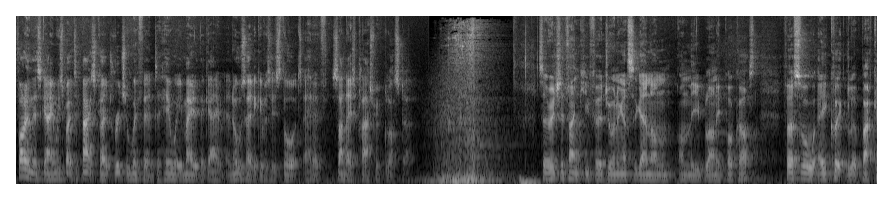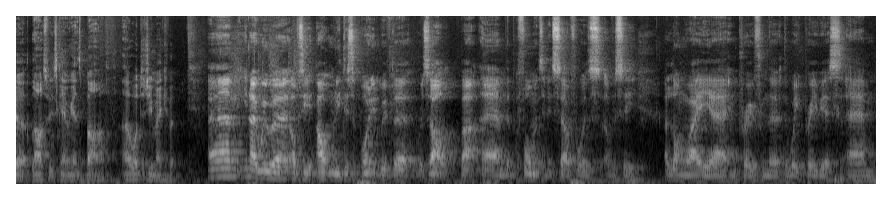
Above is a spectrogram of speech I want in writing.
Following this game, we spoke to backs coach Richard Whiffin to hear what he made of the game and also to give us his thoughts ahead of Sunday's clash with Gloucester. So, Richard, thank you for joining us again on, on the Blarney podcast. First of all, a quick look back at last week's game against Bath. Uh, what did you make of it? Um, you know, we were obviously ultimately disappointed with the result, but um, the performance in itself was obviously a long way uh, improved from the, the week previous. Um,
